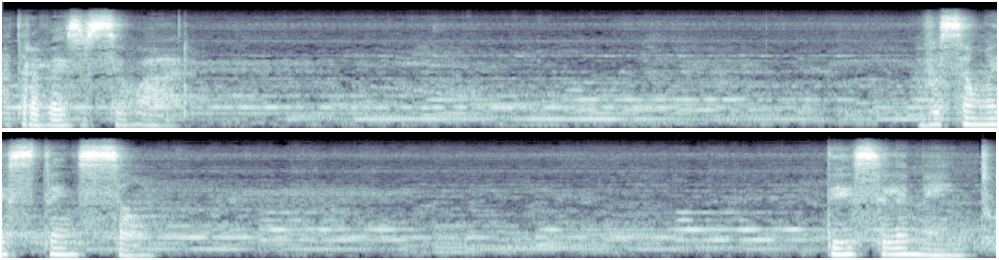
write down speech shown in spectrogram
através do seu ar. Você é uma extensão desse elemento.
